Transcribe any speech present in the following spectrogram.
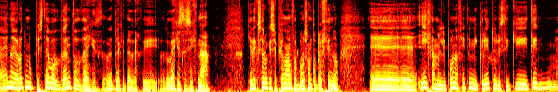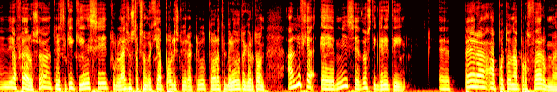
ένα ερώτημα που πιστεύω δεν το δέχεστε, δεν το έχετε δεχθεί, δεν το δέχεστε συχνά και δεν ξέρω και σε ποιον άλλο θα μπορούσα να το απευθύνω. Ε, είχαμε λοιπόν αυτή τη μικρή τουριστική, την ενδιαφέρουσα τουριστική κίνηση τουλάχιστον στα ξενοδοχεία πόλης του Ηρακλείου τώρα την περίοδο των γιορτών. Αλήθεια, εμείς εδώ στην Κρήτη ε, πέρα από το να προσφέρουμε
